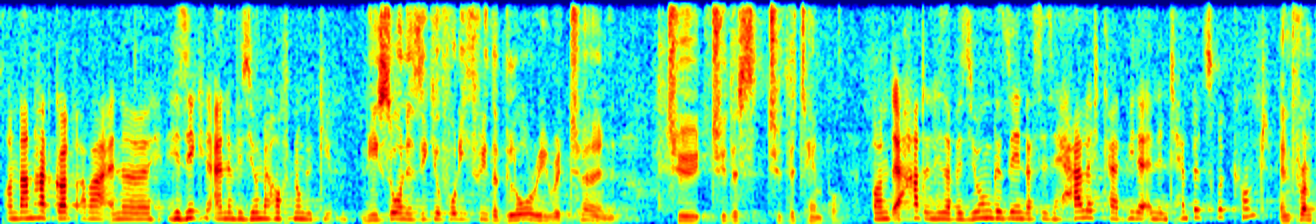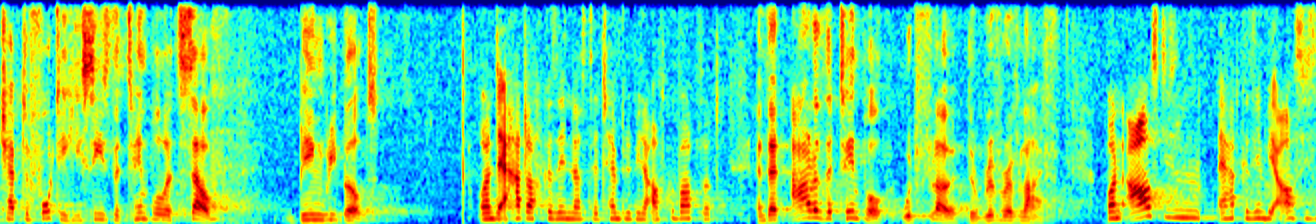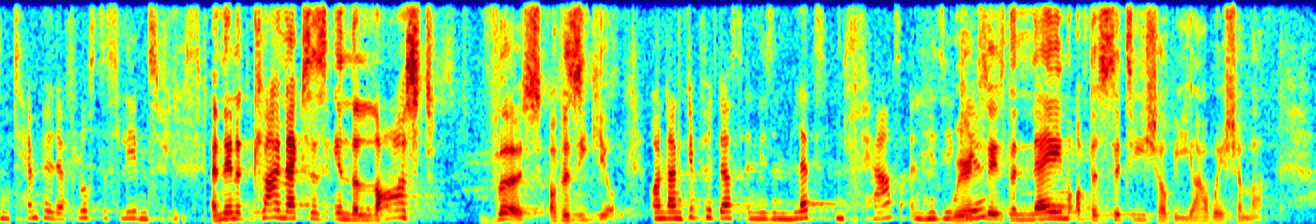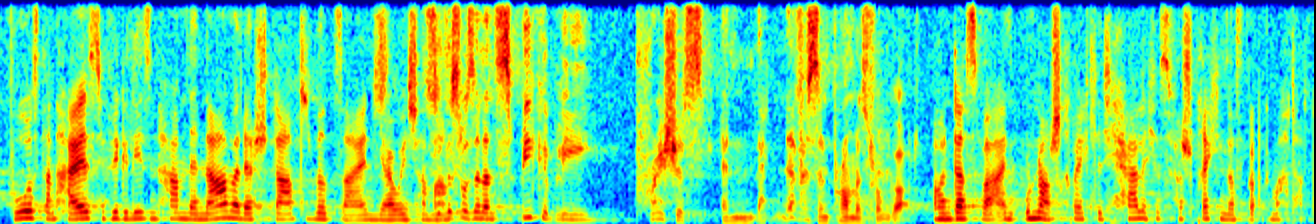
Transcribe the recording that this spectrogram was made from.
Und dann hat Gott aber eine, Hesekiel eine Vision der Hoffnung gegeben. And he saw in Ezekiel 43 the glory return to, to, this, to the temple. Und er hat in dieser Vision gesehen, dass diese Herrlichkeit wieder in den Tempel zurückkommt. And from chapter 40, he sees the temple itself being rebuilt. Und er hat auch gesehen, dass der Tempel wieder aufgebaut wird. And that out of the temple would flow the river of life. Und aus diesem, er hat gesehen, wie aus diesem Tempel der Fluss des Lebens fließt. And then it climaxes in the last verse of Ezekiel, Und dann gipfelt das in diesem letzten Vers in where it says, The name of the city shall be Yahweh Shammah. wo es dann heißt, wie wir gelesen haben, der Name der Stadt wird sein, Yahweh So Shammah. this was an unspeakably precious and magnificent promise from God. Und das war ein unaussprechlich herrliches Versprechen, das Gott gemacht hat.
